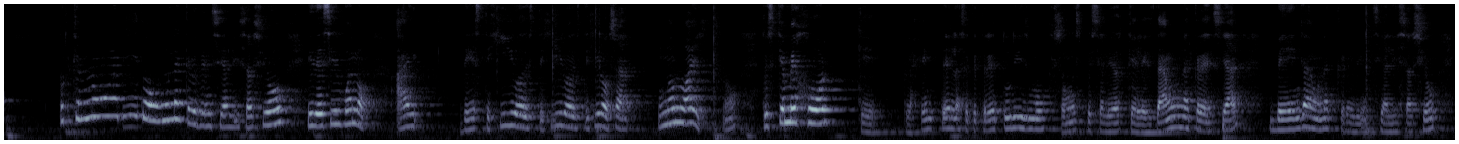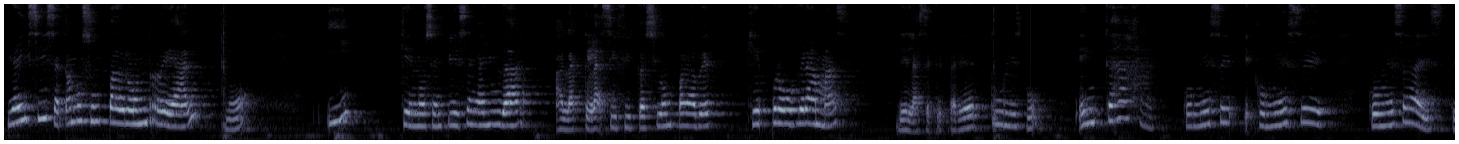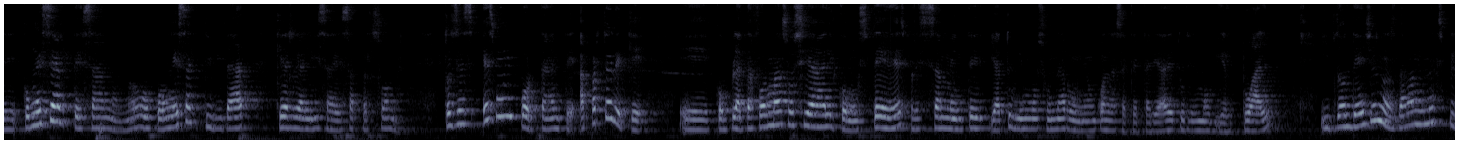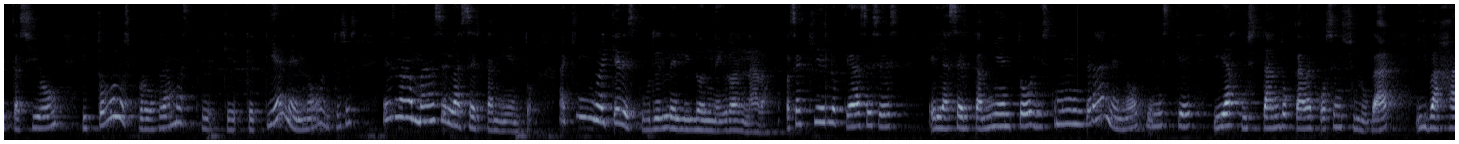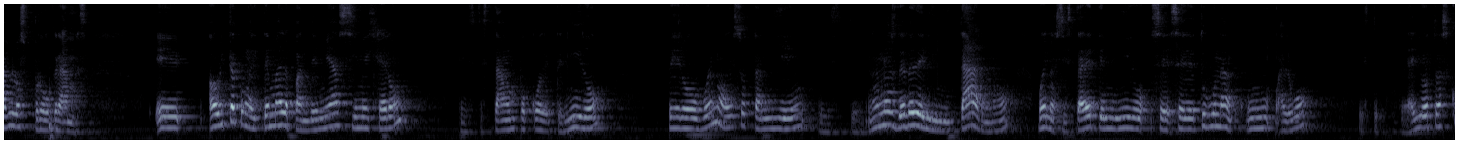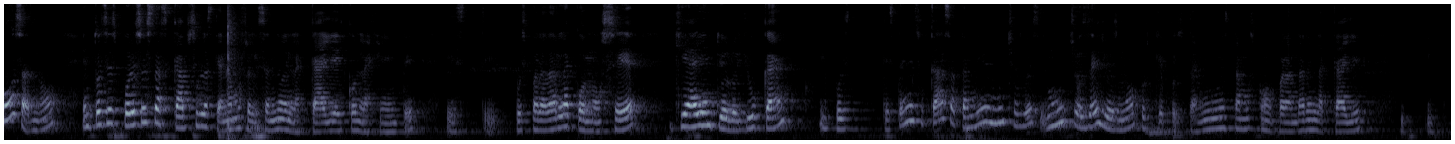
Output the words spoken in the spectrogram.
Porque no ha habido una credencialización y decir, bueno, hay de este giro, de este giro, de este giro, o sea, no lo hay, ¿no? Entonces, qué mejor que la gente de la Secretaría de Turismo, que son especialidades que les dan una credencial, venga a una credencialización y ahí sí sacamos un padrón real, ¿no? Y que nos empiecen a ayudar a la clasificación para ver qué programas de la Secretaría de Turismo encajan con ese, con ese, con esa, este, con ese artesano, ¿no? O con esa actividad que realiza esa persona. Entonces, es muy importante, aparte de que eh, con plataforma social y con ustedes, precisamente ya tuvimos una reunión con la Secretaría de Turismo Virtual y donde ellos nos daban una explicación y todos los programas que, que, que tienen, ¿no? Entonces, es nada más el acercamiento. Aquí no hay que descubrirle el hilo negro a nada. O sea, aquí lo que haces es el acercamiento y es como un engrane, ¿no? Tienes que ir ajustando cada cosa en su lugar y bajar los programas. Eh, ahorita con el tema de la pandemia sí me dijeron, este, está un poco detenido, pero bueno, eso también este, no nos debe de limitar, ¿no? Bueno, si está detenido, se, se detuvo una, algo, este, hay otras cosas, ¿no? Entonces, por eso estas cápsulas que andamos realizando en la calle y con la gente, este, pues para darle a conocer qué hay en Teoloyucan y pues que estén en su casa también muchas veces, muchos de ellos, ¿no? Porque pues también no estamos como para andar en la calle y,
